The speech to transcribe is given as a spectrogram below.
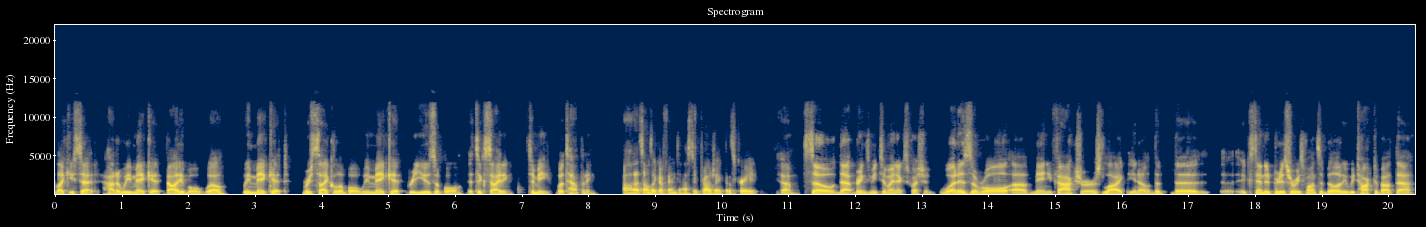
like you said, how do we make it valuable? Well, we make it recyclable, we make it reusable. It's exciting to me what's happening. Oh, that sounds like a fantastic project. That's great. Yeah. So that brings me to my next question. What is the role of manufacturers like, you know, the the uh, extended producer responsibility? We talked about that.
